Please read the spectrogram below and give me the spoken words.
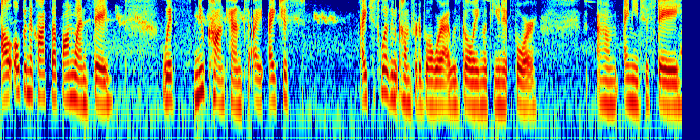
I'll open the class up on Wednesday with new content. I, I just I just wasn't comfortable where I was going with Unit 4. Um, I need to stay,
